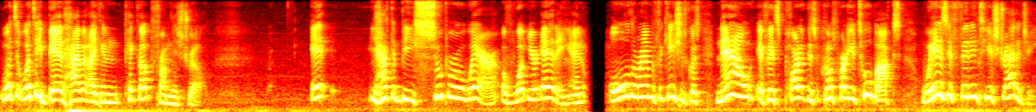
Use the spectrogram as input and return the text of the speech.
what's a, what's a bad habit I can pick up from this drill. It you have to be super aware of what you're adding and all the ramifications because now if it's part of this becomes part of your toolbox where does it fit into your strategy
